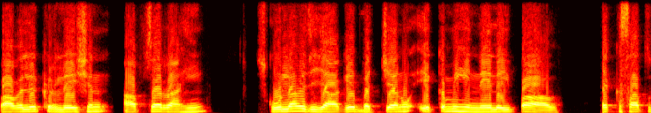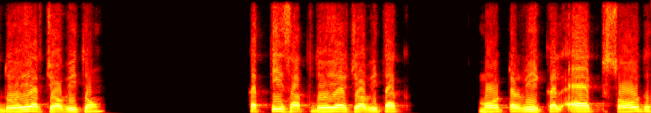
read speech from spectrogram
ਪਬਲਿਕ ਰਿਲੇਸ਼ਨ ਅਫਸਰ ਰਾਹੀਂ ਸਕੂਲਾਂ ਵਿੱਚ ਜਾ ਕੇ ਬੱਚਿਆਂ ਨੂੰ 1 ਮਹੀਨੇ ਲਈ ਭਾਵ 1/7/2024 ਤੋਂ 31/7/2024 ਤੱਕ ਮੋਟਰ ਵਹੀਕਲ ਐਕਟ ਸੋਧ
